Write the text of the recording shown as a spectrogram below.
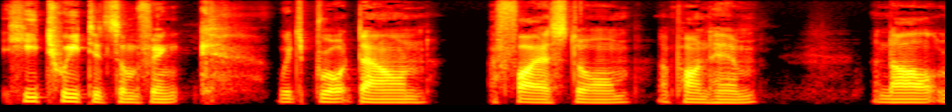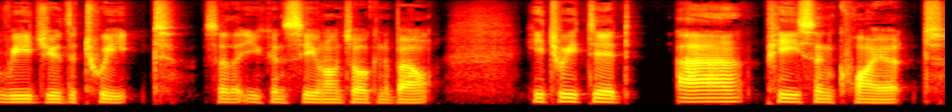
he tweeted something which brought down a firestorm upon him, and I'll read you the tweet so that you can see what I'm talking about. He tweeted, Ah, peace and quiet,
